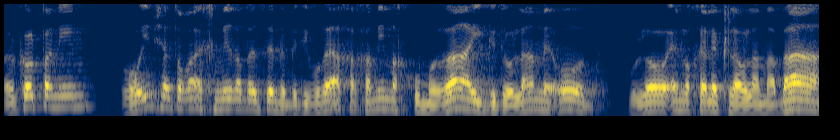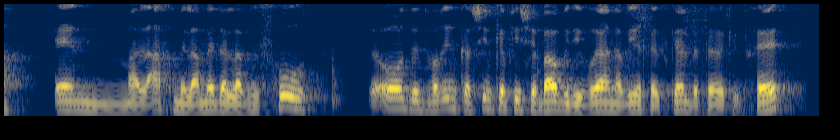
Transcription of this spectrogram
אבל כל פנים רואים שהתורה החמירה בזה ובדברי החכמים החומרה היא גדולה מאוד, הוא לא, אין לו חלק לעולם הבא, אין מלאך מלמד עליו זכות ועוד דברים קשים כפי שבאו בדברי הנביא יחזקאל בפרק י"ח,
